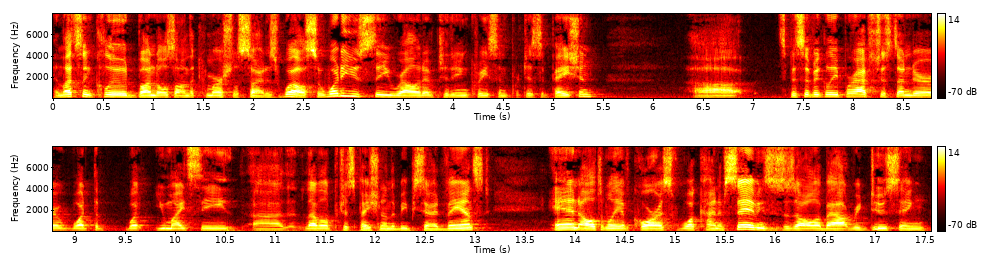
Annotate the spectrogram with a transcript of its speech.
And let's include bundles on the commercial side as well. So, what do you see relative to the increase in participation? Uh, specifically, perhaps just under what the what you might see uh, the level of participation on the BPCI Advanced, and ultimately, of course, what kind of savings? This is all about reducing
